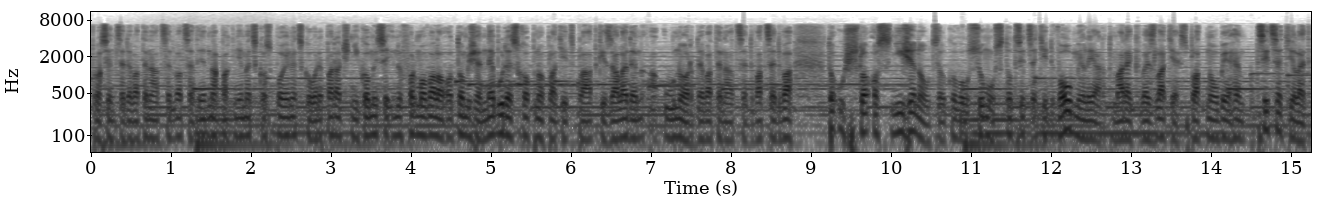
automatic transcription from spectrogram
prosince 1921 pak Německo spojeneckou reparační komisi informovalo o tom, že nebude schopno platit splátky za leden a únor 1922. To už šlo o sníženou celkovou sumu 132 miliard marek ve zlatě splatnou během 30 let.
